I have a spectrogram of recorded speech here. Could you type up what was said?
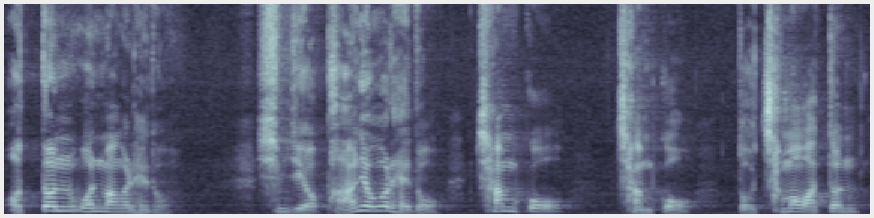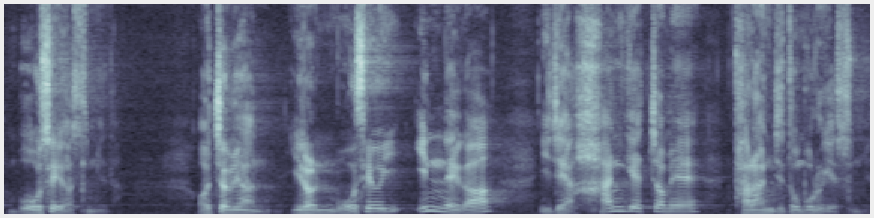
어떤 원망을 해도 심지어 반역을 해도 참고 참고 또 참아왔던 모세였습니다. 어쩌면 이런 모세의 인내가 이제 한계점에 달한지도 모르겠습니다.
